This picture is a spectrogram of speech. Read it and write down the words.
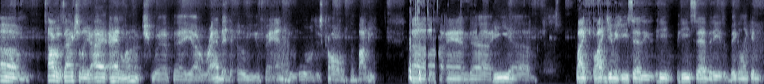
Um, I was actually I, I had lunch with a uh, rabid OU fan who we will just call the body, uh, and uh, he uh, like like Jimmy G said he he he said that he's a big Lincoln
